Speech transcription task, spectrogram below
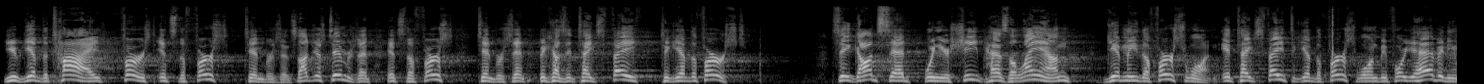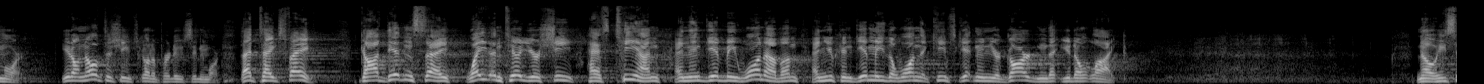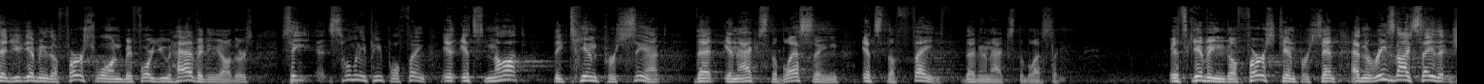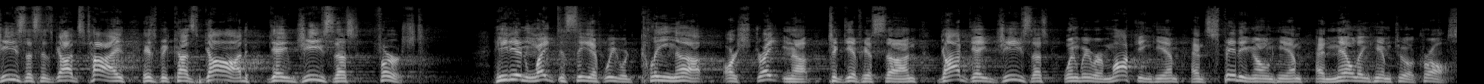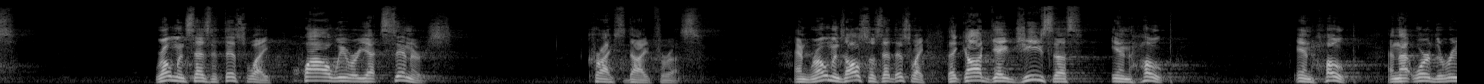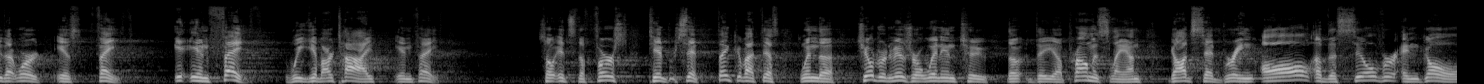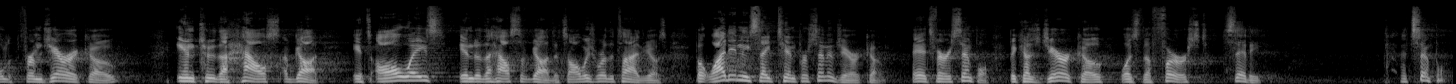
You give the tithe first. It's the first 10%. It's not just 10%, it's the first 10% because it takes faith to give the first. See, God said, when your sheep has a lamb, give me the first one. It takes faith to give the first one before you have any more. You don't know if the sheep's going to produce anymore. That takes faith. God didn't say, wait until your sheep has 10 and then give me one of them and you can give me the one that keeps getting in your garden that you don't like. No, he said, you give me the first one before you have any others. See, so many people think it's not the 10% that enacts the blessing, it's the faith that enacts the blessing. It's giving the first 10%. And the reason I say that Jesus is God's tithe is because God gave Jesus first. He didn't wait to see if we would clean up or straighten up to give his son. God gave Jesus when we were mocking him and spitting on him and nailing him to a cross. Romans says it this way while we were yet sinners, Christ died for us. And Romans also said this way that God gave Jesus in hope. In hope. And that word, the root of that word is faith. In faith, we give our tithe in faith. So it's the first 10%. Think about this. When the children of Israel went into the, the uh, promised land, God said, Bring all of the silver and gold from Jericho into the house of God. It's always into the house of God. That's always where the tithe goes. But why didn't he say 10% of Jericho? It's very simple because Jericho was the first city. It's simple.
